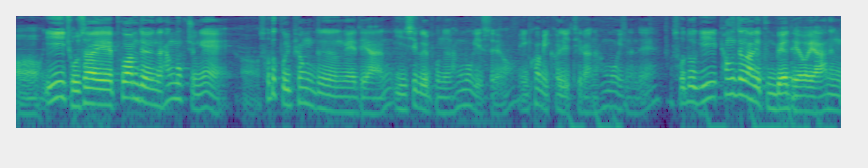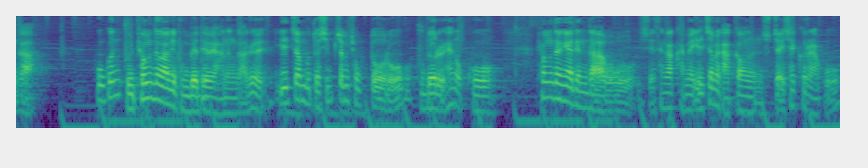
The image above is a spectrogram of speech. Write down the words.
어, 이 조사에 포함되어 있는 항목 중에 어, 소득 불평등에 대한 인식을 보는 항목이 있어요. 인컴 이퀄리티라는 항목이 있는데 소득이 평등하게 분배되어야 하는가 혹은 불평등하게 분배되어야 하는가를 1점부터 10점 촉도로 구별을 해놓고 평등해야 된다고 생각하면 1점에 가까운 숫자에 체크를 하고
